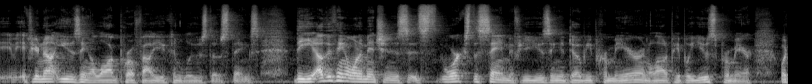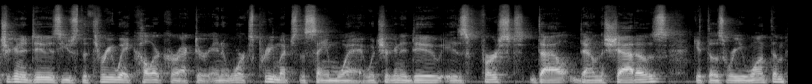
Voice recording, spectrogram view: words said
if you're not using a log profile, you can lose those things. The other thing I want to mention is it works the same if you're using Adobe Premiere, and a lot of people use Premiere. What you're going to do is use the three-way color corrector, and it works pretty much the same way. What you're going to do is first dial down the shadows, get those where you want them,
